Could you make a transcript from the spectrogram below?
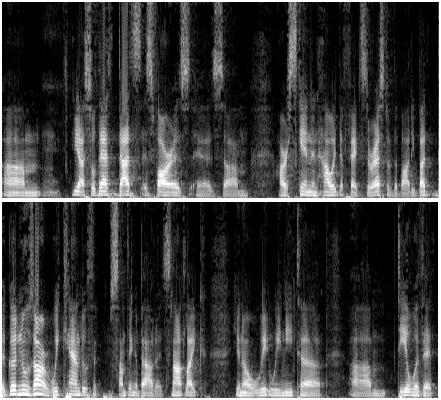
Um, mm. Yeah, so that that's as far as as um, our skin and how it affects the rest of the body. But the good news are we can do th- something about it. It's not like you know we, we need to um, deal with it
